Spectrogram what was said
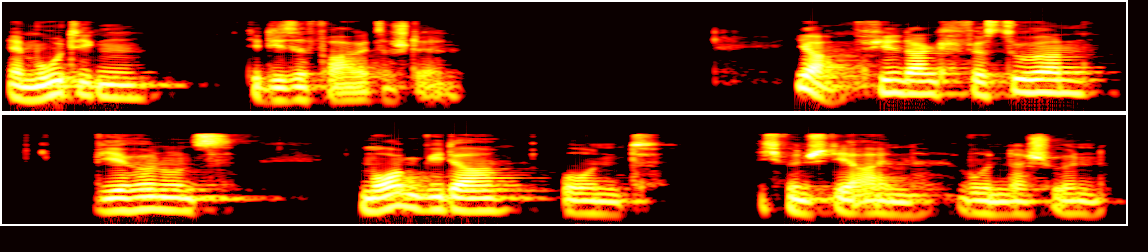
ermutigen, dir diese Frage zu stellen. Ja, vielen Dank fürs Zuhören. Wir hören uns morgen wieder und ich wünsche dir einen wunderschönen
